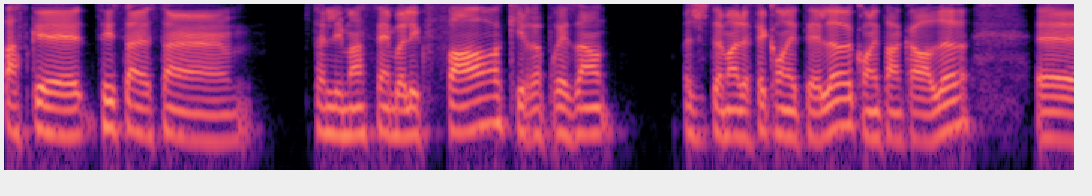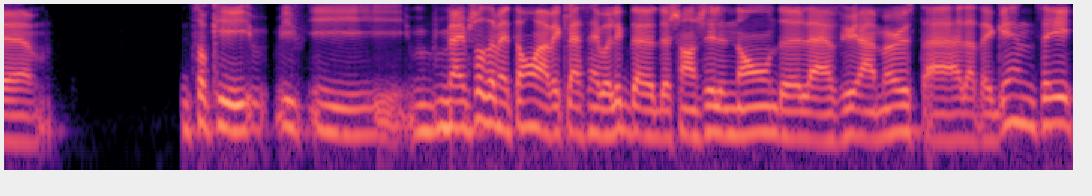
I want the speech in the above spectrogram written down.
parce que c'est un, un, un élément symbolique fort qui représente justement le fait qu'on était là, qu'on est encore là. Euh, sauf que même chose, mettons, avec la symbolique de, changer le nom de la rue Amherst à Datagan, c'est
